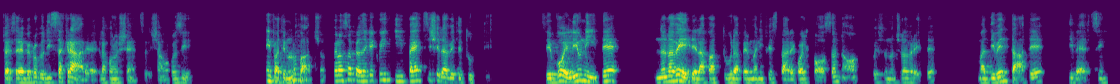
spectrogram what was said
cioè sarebbe proprio dissacrare la conoscenza, diciamo così. E infatti non lo faccio, però sappiate che qui i pezzi ce li avete tutti. Se voi li unite, non avete la fattura per manifestare qualcosa, no, questo non ce l'avrete, ma diventate diversi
